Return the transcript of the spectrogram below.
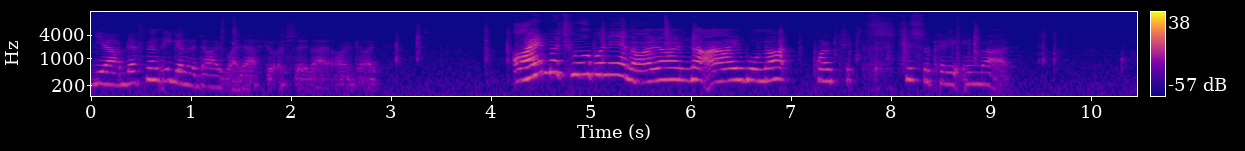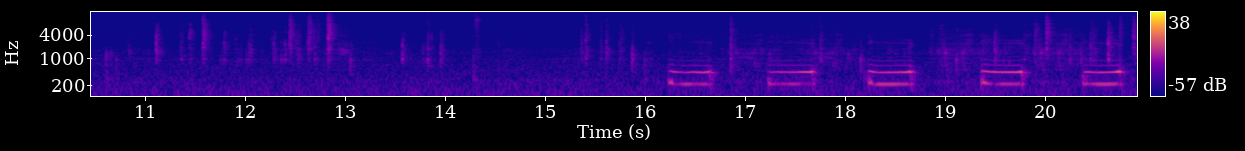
Yeah, I'm definitely gonna die right after I say that, aren't I? I'm a true banana, and I'm not, I will not participate in that. Eat, eat, eat, eat, eat.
